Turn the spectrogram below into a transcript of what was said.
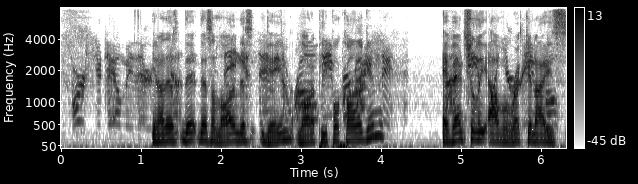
First you tell me there's You know, there's there- there's a lot in this you send me game, a lot of people calling in. information. Eventually, I will recognize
